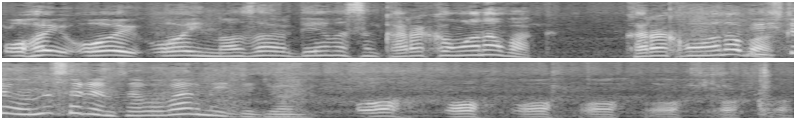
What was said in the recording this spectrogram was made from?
Oy oy oy nazar değmesin. Karakovana bak. Karakovana bak. İşte onu soruyorum sana var mıydı diyorum. Oh oh oh oh oh oh oh.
